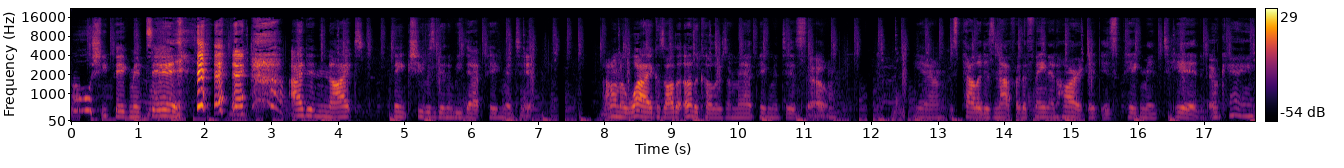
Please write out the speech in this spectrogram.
Oh, she pigmented. I did not think she was going to be that pigmented. I don't know why, because all the other colors are mad pigmented, so yeah, this palette is not for the faint at heart. It is pigmented, okay?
